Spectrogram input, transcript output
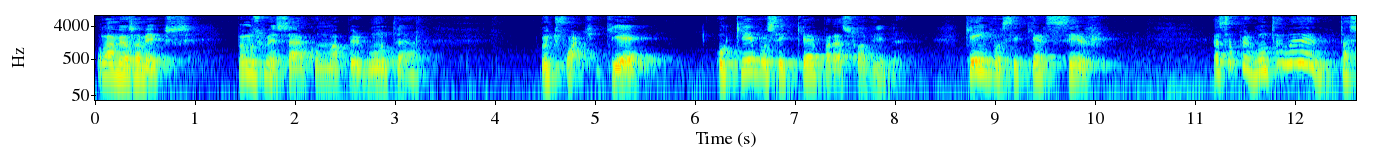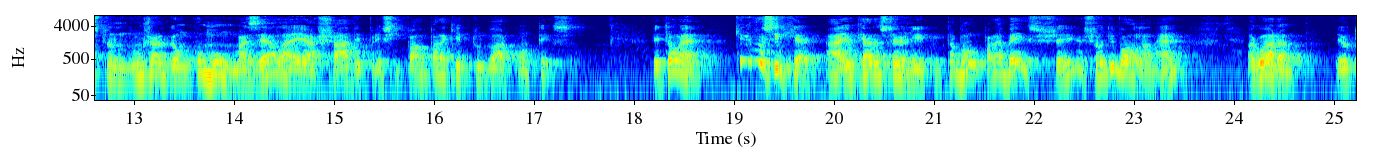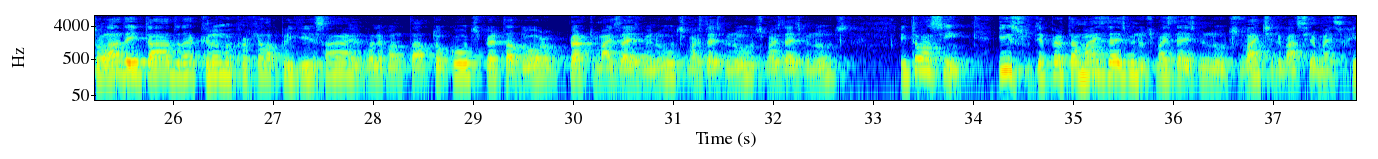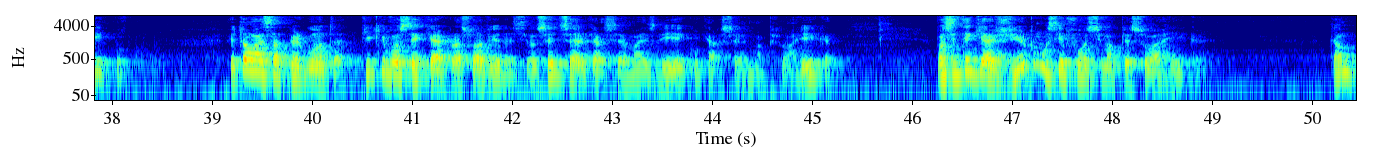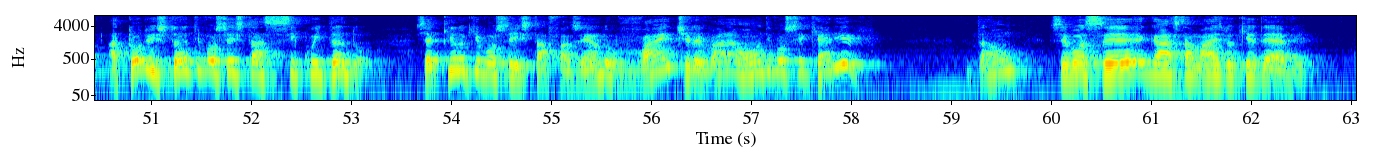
Olá, meus amigos. Vamos começar com uma pergunta muito forte, que é: o que você quer para a sua vida? Quem você quer ser? Essa pergunta está se tornando um jargão comum, mas ela é a chave principal para que tudo aconteça. Então é, o que, que você quer? Ah, eu quero ser rico. Tá bom, parabéns, cheio, show de bola, né? Agora, eu estou lá deitado na cama com aquela preguiça, ah, eu vou levantar, tocou o despertador, perto mais 10 minutos, mais 10 minutos, mais 10 minutos. Então assim, isso de apertar mais 10 minutos, mais 10 minutos, vai te levar a ser mais rico? Então essa pergunta, o que, que você quer para a sua vida? Se você disser que quer ser mais rico, quer ser uma pessoa rica, você tem que agir como se fosse uma pessoa rica. Então, a todo instante você está se cuidando se aquilo que você está fazendo vai te levar aonde você quer ir. Então, se você gasta mais do que deve,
